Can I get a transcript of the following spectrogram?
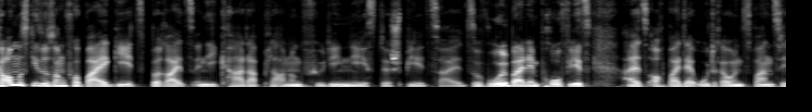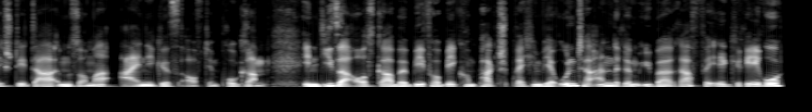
Kaum ist die Saison vorbei, geht's bereits in die Kaderplanung für die nächste Spielzeit. Sowohl bei den Profis als auch bei der U23 steht da im Sommer einiges auf dem Programm. In dieser Ausgabe BVB Kompakt sprechen wir unter anderem über Rafael Guerrero,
